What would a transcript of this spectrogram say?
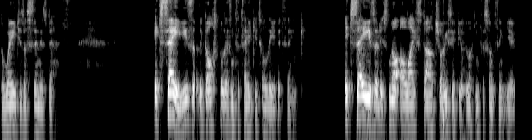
The wages of sin is death it says that the gospel isn't to take it or leave it thing. It says that it's not a lifestyle choice if you're looking for something new.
